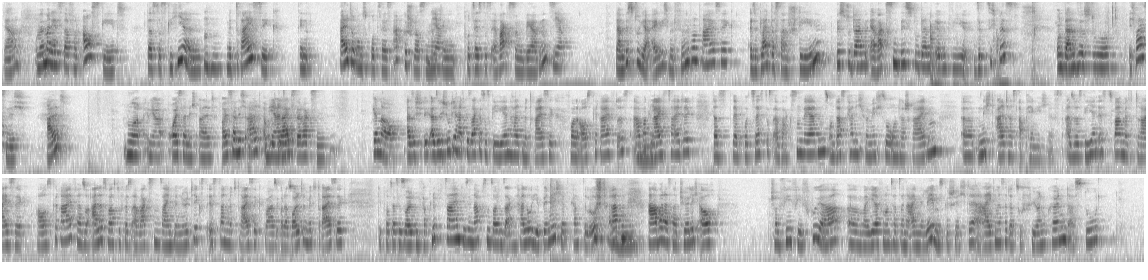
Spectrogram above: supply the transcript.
Ja? Und wenn man jetzt davon ausgeht, dass das Gehirn Mhm. mit 30 den Alterungsprozess abgeschlossen hat, Ja. den Prozess des Erwachsenwerdens, Ja. Dann bist du ja eigentlich mit 35, also bleibt das dann stehen, bis du dann erwachsen bist, du dann irgendwie 70 bist und dann wirst du, ich weiß nicht, alt, Nur ja äußerlich alt. äußerlich alt, aber Ja, du also- bleibst erwachsen. Genau. Also, ich, also die Studie hat gesagt, dass das Gehirn halt mit 30 voll ausgereift ist, aber gleichzeitig, dass der Prozess des Erwachsenwerdens, und das kann ich für mich so unterschreiben, nicht altersabhängig ist. Also das Gehirn ist zwar mit 30 ausgereift, also alles, was du fürs Erwachsensein benötigst, ist dann mit 30 quasi oder sollte mit 30 die Prozesse sollten verknüpft sein, die Synapsen sollten sagen, hallo, hier bin ich, jetzt kannst du losstarten. Aber dass natürlich auch schon viel, viel früher, ähm, weil jeder von uns hat seine eigene Lebensgeschichte, Ereignisse dazu führen können, dass du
